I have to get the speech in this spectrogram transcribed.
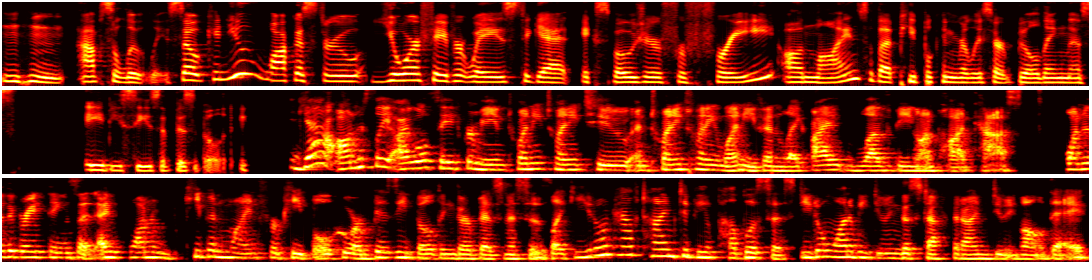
Mm-hmm, absolutely. So, can you walk us through your favorite ways to get exposure for free online so that people can really start building this ABCs of visibility? Yeah, honestly, I will say for me in 2022 and 2021, even like I love being on podcasts one of the great things that I want to keep in mind for people who are busy building their businesses, like you don't have time to be a publicist. You don't want to be doing the stuff that I'm doing all day.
